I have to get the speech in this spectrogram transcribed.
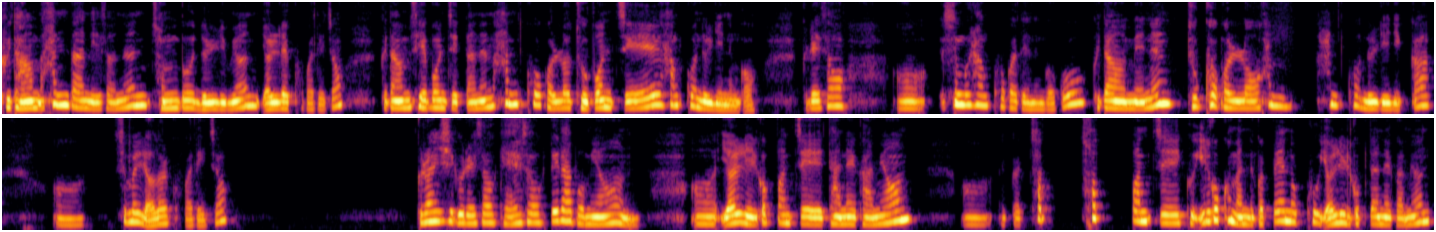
그 다음 한 단에서는 전부 늘리면 14코가 되죠. 그 다음 세 번째 단은 한 코 걸러 두 번째에 한 코 늘리는 거. 그래서 어, 21코가 되는 거고 그 다음에는 두 코 걸러 한 한 코 늘리니까 어, 28코가 되죠. 그런 식으로 해서 계속 뜨다 보면 어, 17번째 단에 가면 어, 그러니까 첫, 첫 번째 그 7코 만든 거 빼놓고 17단에 가면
